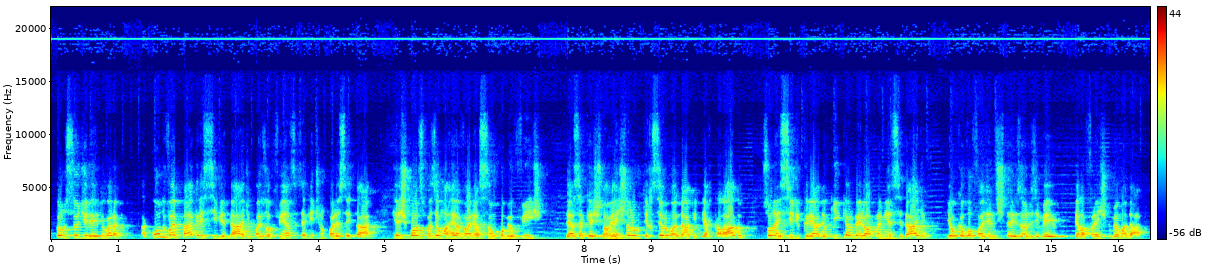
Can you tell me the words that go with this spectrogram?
estão no seu direito. Agora, quando vai para a agressividade, para as ofensas, é que a gente não pode aceitar. Que eles possam fazer uma reavaliação, como eu fiz, dessa questão. E a gente está no terceiro mandato intercalado, sou nascido e criado aqui, quero melhor para a minha cidade, e é o que eu vou fazer nesses três anos e meio pela frente do meu mandato.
